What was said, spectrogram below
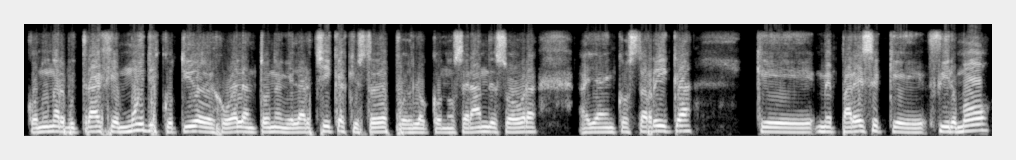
con un arbitraje muy discutido de Joel Antonio Aguilar Chicas, que ustedes pues lo conocerán de sobra allá en Costa Rica, que me parece que firmó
